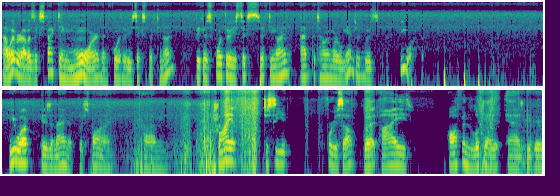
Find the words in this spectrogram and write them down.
However, I was expecting more than 436.59 because 436.59 at the time where we entered was VWAP. VWAP is a magnet for SPY. Um, try it to see it for yourself, but I often look at it as very,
